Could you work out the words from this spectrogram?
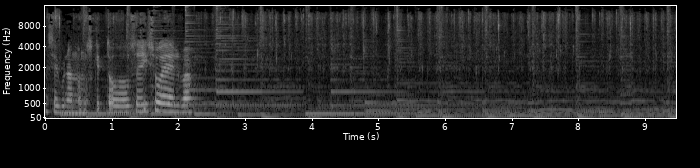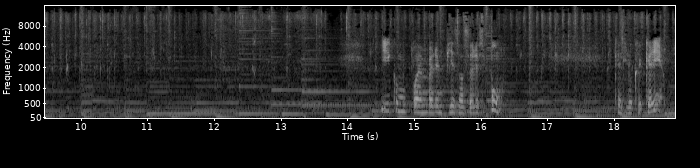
Asegurándonos que todo se disuelva y como pueden ver empieza a hacer espuma que es lo que queríamos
